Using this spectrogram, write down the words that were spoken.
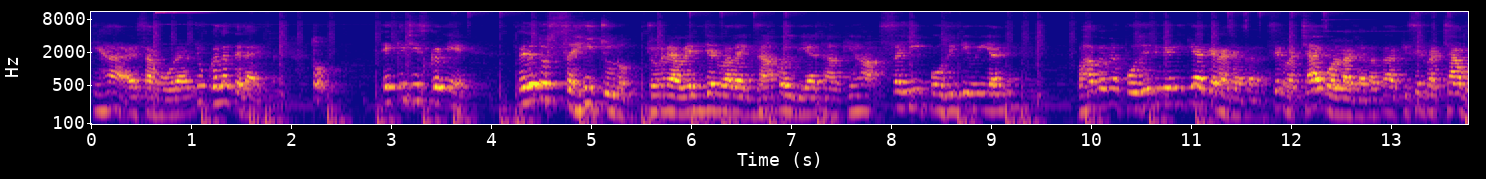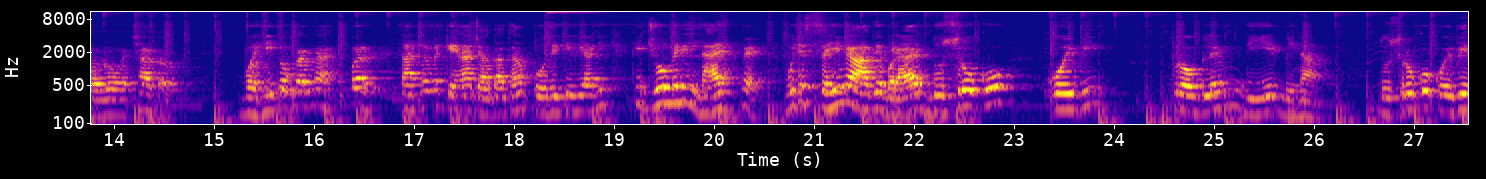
कि हाँ ऐसा हो रहा है, जो गलत है लाइफ में। तो एक ही चीज़ करनी है। पहले तो सही चुनो। जो मैंने अवेंजर वाला एग्ज़ाम्पल दिया था कि हाँ सही पॉजिटिव यानी। वहाँ पे मैं पॉजिटिव यानी क्या कहना चाहता था? सिर्फ़ अच्छा ही बोलना चाहता था कि सिर्फ़ अच्छा बोलो अच्छा करो। वही तो करना है। पर साथ में मैं कहना चाहता था पॉजिटिव यानी कि जो मेरी लाइफ में मुझे सही में आगे बढ़ाया, दूसरों को कोई भी प्रॉब्लम दिए बिना, दूसरों को कोई भी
